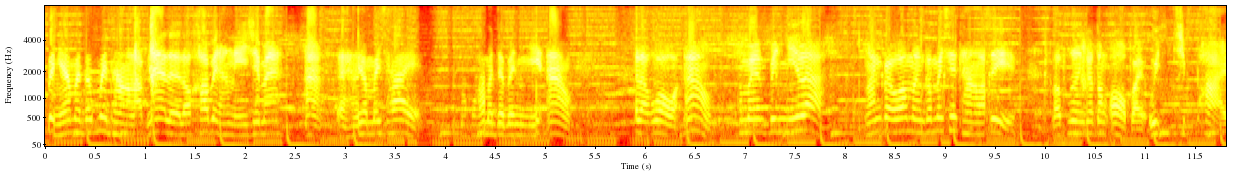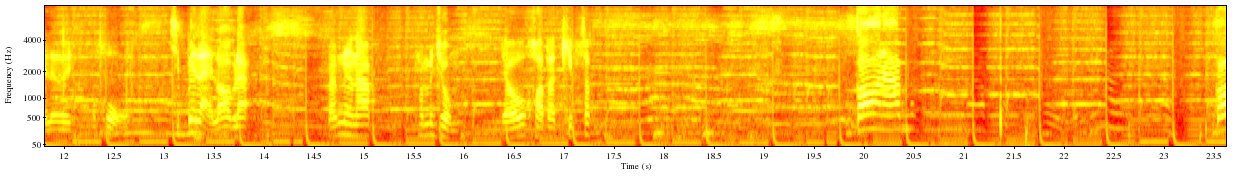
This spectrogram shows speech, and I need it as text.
เป็นอย่างเงี้ยมันต้องเป็นทางลับแน่เลยเราเข้าไปทางนี้ใช่ไหมอะแต่ทางนี้ไม่ใช่ถ้ามันจะเป็นงี้อ้าวเราก็บอกว่าอ้าวทำไมมันเป็นงี้ล่ะงั้นแปลว่ามันก็ไม่ใช่ทางลับสิแล้วเพื่อนก็ต้องออกไปอุ้ยชิปผายเลยโอ้โหชิปไปหลายรอบแล้วแป๊บนึงนะครับท่านผู้ชม เดี๋ยวขอตัดคลิปสักก็นะครับก็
